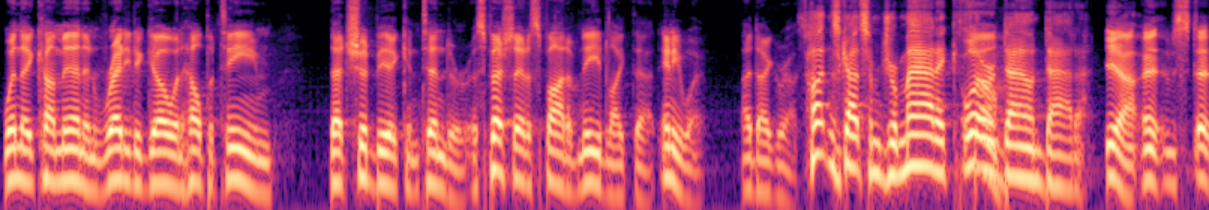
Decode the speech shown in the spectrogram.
when they come in and ready to go and help a team that should be a contender, especially at a spot of need like that. Anyway, I digress. Hutton's got some dramatic Well- third down data. Yeah, it's- uh,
